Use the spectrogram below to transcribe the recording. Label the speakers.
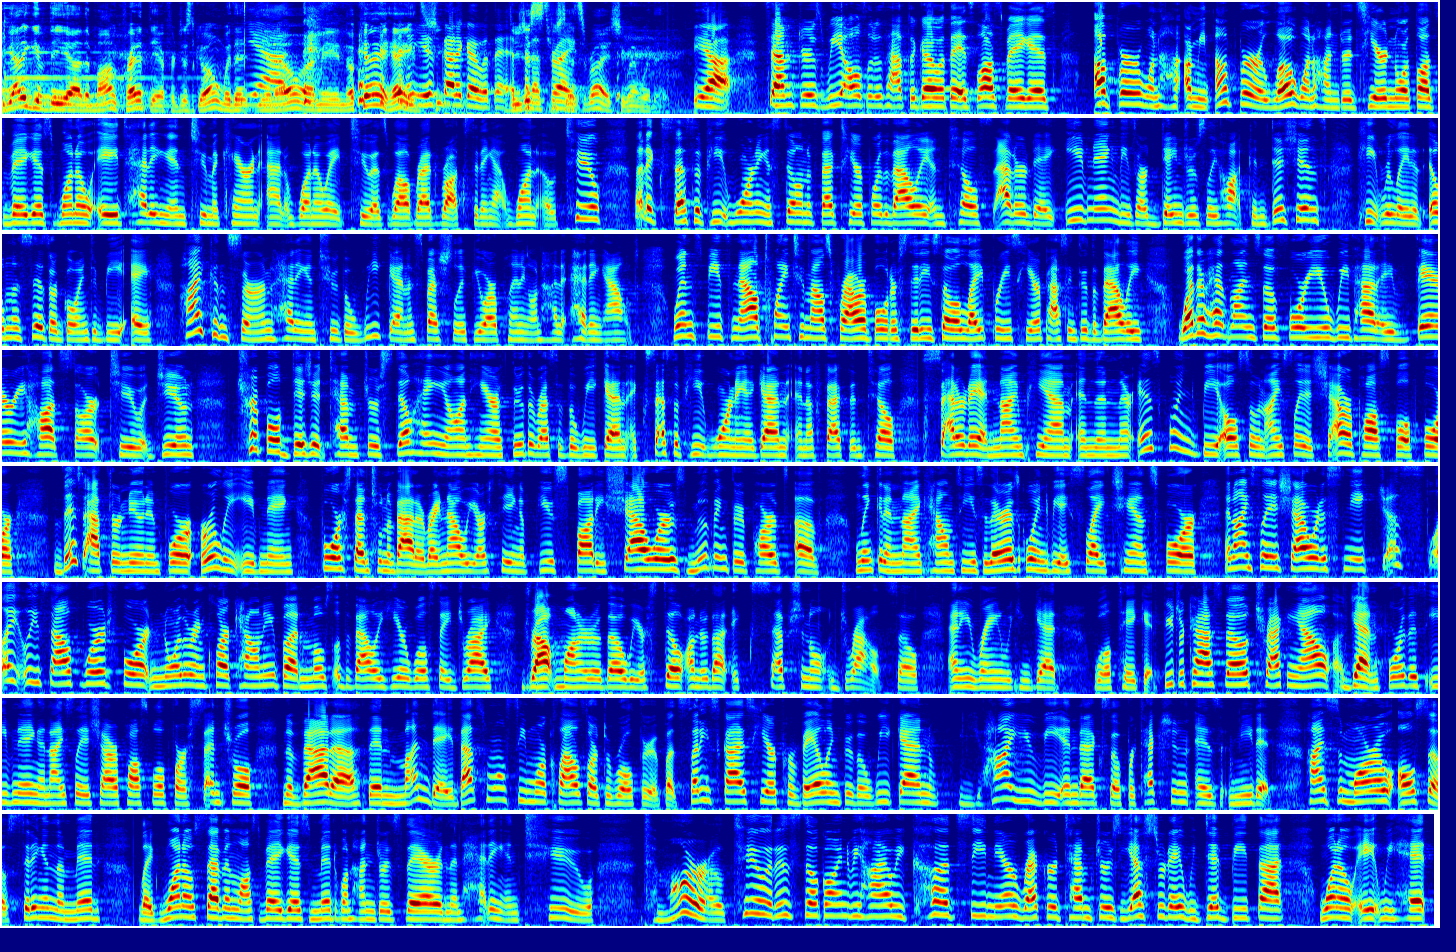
Speaker 1: You got to give the uh, the mom credit there for just going with it.
Speaker 2: Yeah.
Speaker 1: You know, I mean, okay, hey,
Speaker 2: you just got to go with it.
Speaker 1: just,
Speaker 3: That's right.
Speaker 1: That's right. She went with it.
Speaker 2: Yeah, temperatures. We also just have to go with it. It's Las Vegas. Upper one, I mean upper low 100s here. North Las Vegas 108, heading into McCarran at 108.2 as well. Red Rock sitting at 102. That excessive heat warning is still in effect here for the valley until Saturday evening. These are dangerously hot conditions. Heat-related illnesses are going to be a high concern heading into the weekend, especially if you are planning on head- heading out. Wind speeds now 22 miles per hour, Boulder City, so a light breeze here passing through the valley. Weather headlines though for you, we've had a very hot start to June. Triple digit temperatures still hanging on here through the rest of the weekend. Excessive heat warning again in effect until Saturday at 9 p.m. And then there is going to be also an isolated shower possible for this afternoon and for early evening for central Nevada. Right now we are seeing a few spotty showers moving through parts of Lincoln and Nye counties. There is going to be a slight chance for an isolated shower to sneak just slightly southward for northern Clark County, but most of the valley here will stay dry. Drought monitor though, we are still under that exceptional drought. So any rain we can get We'll take it. Futurecast, though, tracking out again for this evening, an isolated shower possible for central Nevada. Then Monday, that's when we'll see more clouds start to roll through. But sunny skies here prevailing through the weekend. High UV index, so protection is needed. Highs tomorrow also sitting in the mid, like 107 Las Vegas, mid 100s there, and then heading into Tomorrow, too, it is still going to be high. We could see near record temperatures. Yesterday, we did beat that 108. We hit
